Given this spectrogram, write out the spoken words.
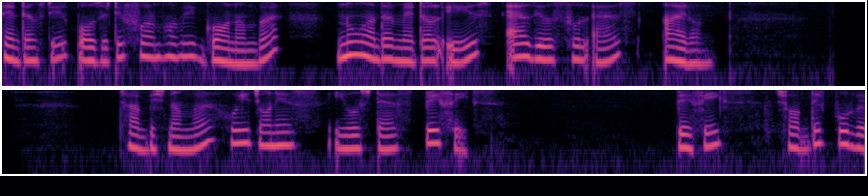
সেন্টেন্সটির পজিটিভ ফর্ম হবে গ number no other metal is as useful as iron ছাব্বিশ number which one is used as prefix prefix শব্দের পূর্বে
